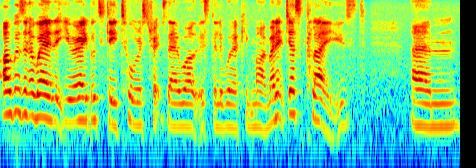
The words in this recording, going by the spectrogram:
I wasn't aware that you were able to do tourist trips there while it was still a working mine. When it just closed, um,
